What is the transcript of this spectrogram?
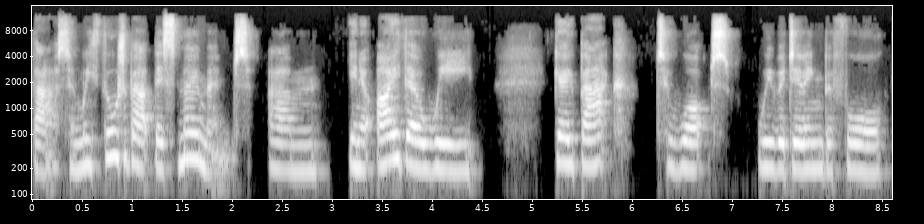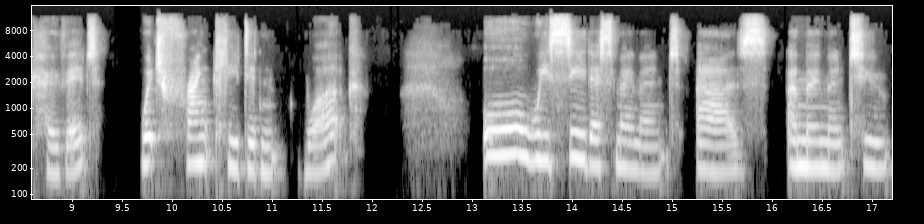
that and we thought about this moment. Um, you know, either we go back to what we were doing before COVID, which frankly didn't work, or we see this moment as a moment to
